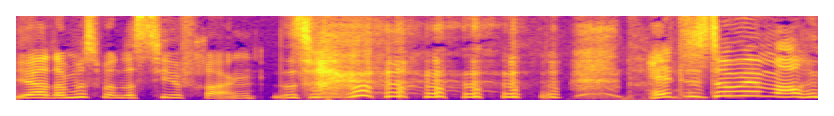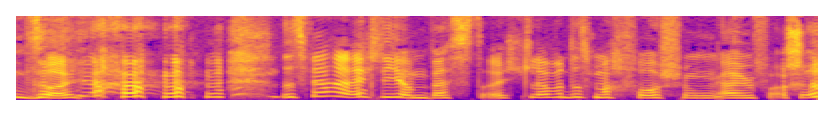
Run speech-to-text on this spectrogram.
Ja, da muss man das Tier fragen. Das Hättest du mir machen sollen. Ja, das wäre eigentlich am besten. Ich glaube, das macht Forschung einfacher.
